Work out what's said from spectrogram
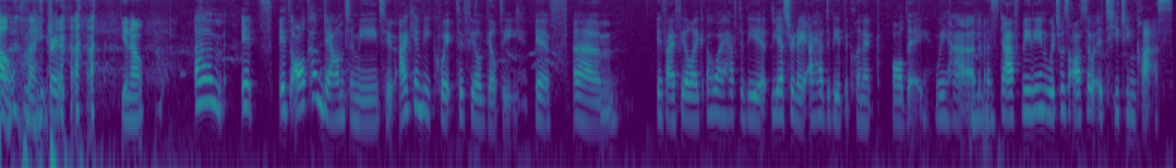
myself, like, you know, Um, it's it's all come down to me too. I can be quick to feel guilty if um if I feel like, oh, I have to be at yesterday, I had to be at the clinic all day. We had a staff meeting, which was also a teaching class.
